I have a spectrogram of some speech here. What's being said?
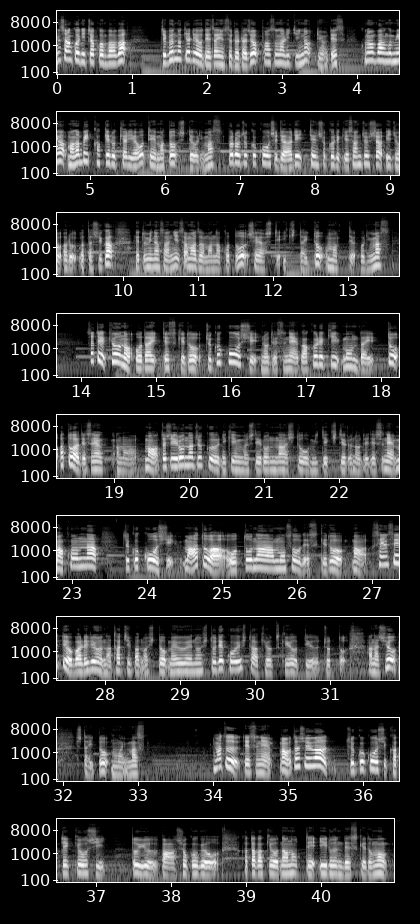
皆さんこんにちはこんばんは。自分のキャリアをデザインするラジオパーソナリティのリオンです。この番組は学びかけるキャリアをテーマとしております。プロ塾講師であり転職歴30社以上ある私が、えっと、皆さんに様々なことをシェアしていきたいと思っております。さて今日のお題ですけど塾講師のですね学歴問題とあとはですねあの、まあ、私いろんな塾に勤務していろんな人を見てきてるのでですね、まあ、こんな塾講師、まあ、あとは大人もそうですけど、まあ、先生と呼ばれるような立場の人目上の人でこういう人は気をつけようっていうちょっと話をしたいと思います。まずですね、まあ、私は塾講師家庭教師という、まあ、職業肩書きを名乗っているんですけども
